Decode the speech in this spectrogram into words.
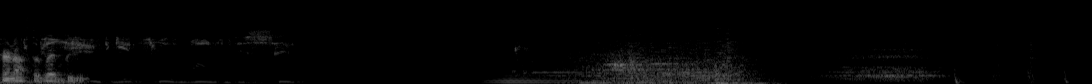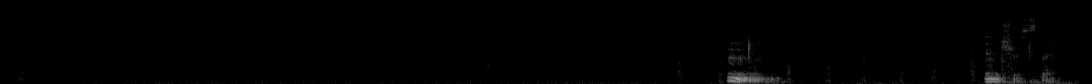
Turn off the red We beam. have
